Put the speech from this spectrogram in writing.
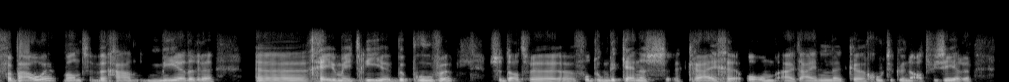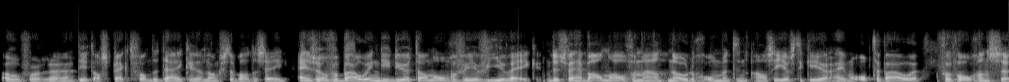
verbouwen, want we gaan meerdere geometrieën beproeven, zodat we voldoende kennis krijgen om uiteindelijk goed te kunnen adviseren over uh, dit aspect van de dijken langs de Waddenzee. En zo'n verbouwing die duurt dan ongeveer vier weken. Dus we hebben anderhalve maand nodig om het als eerste keer helemaal op te bouwen. Vervolgens uh,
